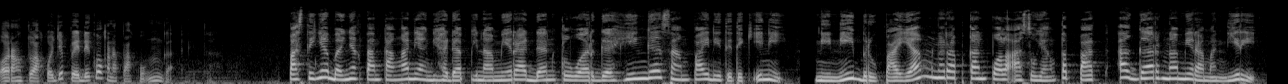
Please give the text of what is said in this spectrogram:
orang tua aku aja PD kok kenapa aku enggak gitu. Pastinya banyak tantangan yang dihadapi Namira dan keluarga hingga sampai di titik ini. Nini berupaya menerapkan pola asuh yang tepat agar Namira mandiri.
